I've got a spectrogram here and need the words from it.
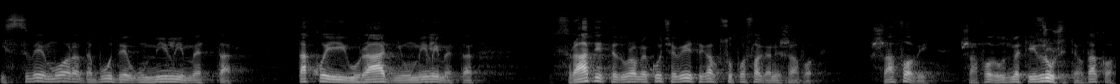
i sve mora da bude u milimetar. Tako je i u radnji, u milimetar. Sradite do kuće, vidite kako su poslagani šafovi. Šafovi, šafovi uzmete i izručite, je tako?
